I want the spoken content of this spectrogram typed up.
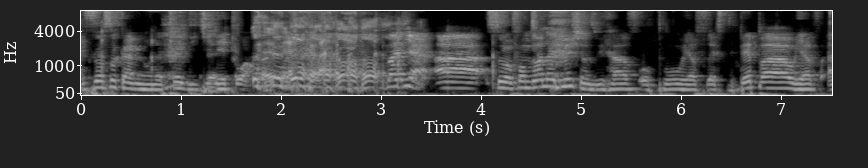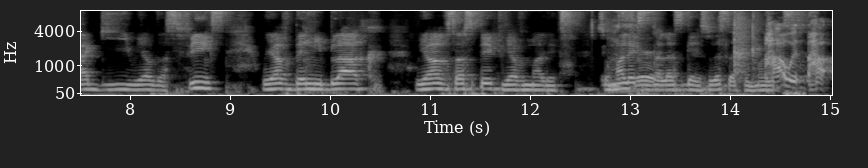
it's also coming on the Tribe UG network. but yeah, uh, so from the honored mentions, we have Oppo, we have Flex the Paper, we have Aggie, we have the Sphinx, we have Benny Black, we have Suspect, we have Malex. So Malex is the last guy, so let's start from Malex. How is how?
